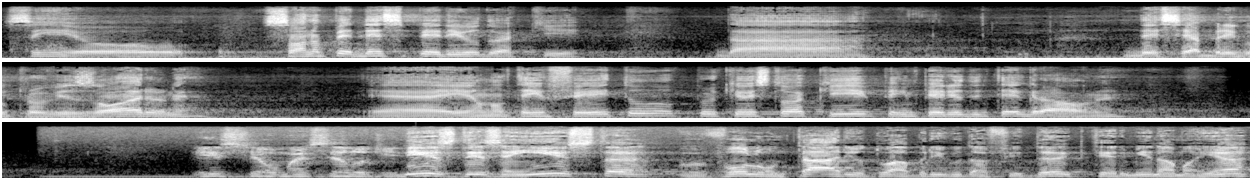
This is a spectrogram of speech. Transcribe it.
Sim, eu só no, nesse período aqui da desse abrigo provisório, né? É, eu não tenho feito porque eu estou aqui em período integral, né? Esse é o Marcelo Diniz, desenhista, voluntário do abrigo da Fidan, que termina amanhã,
